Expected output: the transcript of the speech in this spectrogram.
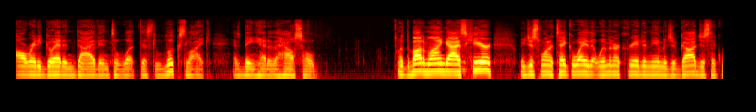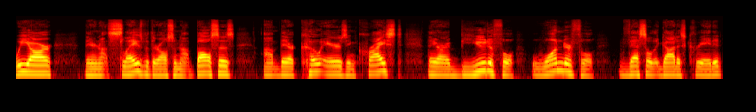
already go ahead and dive into what this looks like as being head of the household. But the bottom line, guys, here we just want to take away that women are created in the image of God just like we are. They are not slaves, but they're also not bosses. Um, they are co heirs in Christ. They are a beautiful, wonderful, vessel that God has created,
